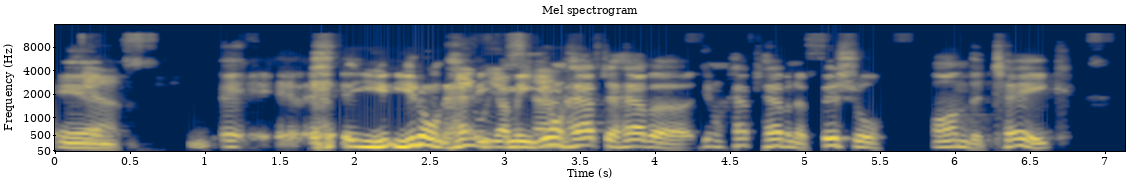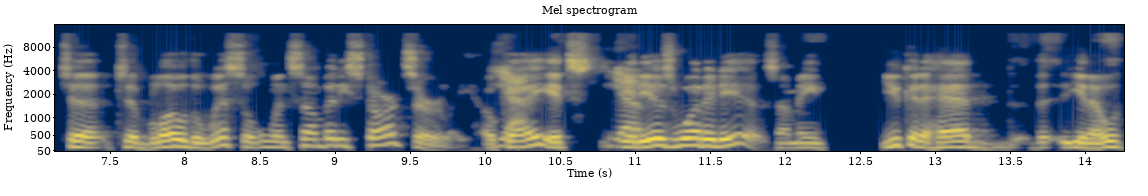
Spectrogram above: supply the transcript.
and eh, eh, you, you don't have. I mean, you don't have to have a you don't have to have an official on the take to to blow the whistle when somebody starts early. Okay, it's Yep. it is what it is. I mean, you could have had the, you know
